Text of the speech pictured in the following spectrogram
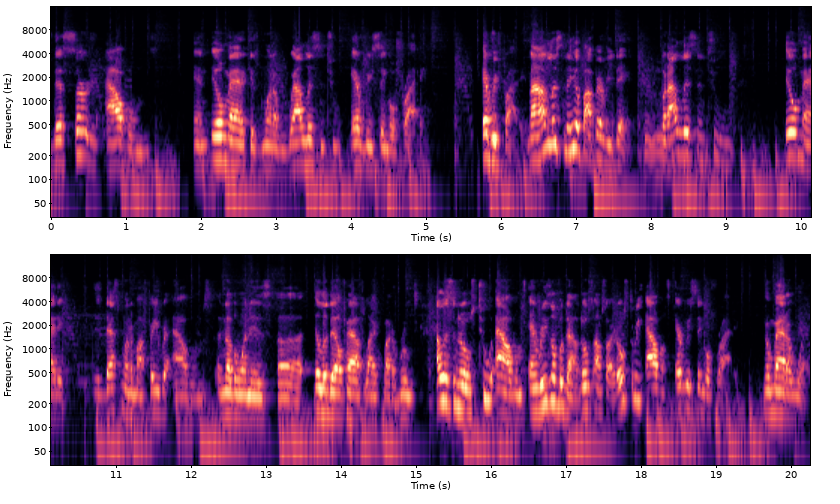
there's certain albums, and Illmatic is one of them where I listen to every single Friday. Every Friday. Now I listen to hip hop every day, but I listen to Illmatic. That's one of my favorite albums. Another one is uh, Illadelph Half Life by the Roots. I listen to those two albums and Reasonable Doubt. Those I'm sorry, those three albums every single Friday, no matter what.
